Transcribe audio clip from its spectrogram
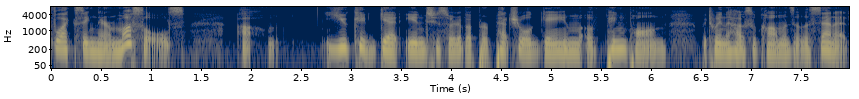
flexing their muscles, um, you could get into sort of a perpetual game of ping pong between the House of Commons and the Senate.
